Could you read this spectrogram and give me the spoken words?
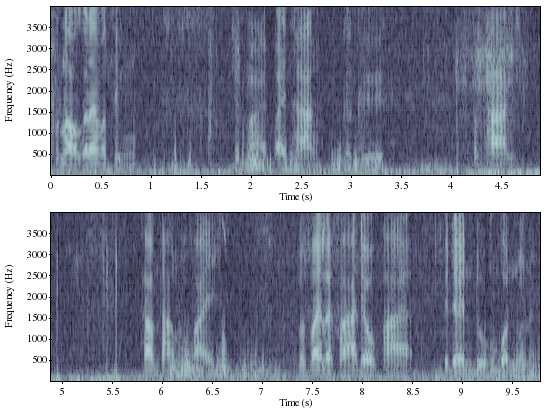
พวกเราก็ได้มาถึงจุดหมายปลายทางก็คือสะพานข้ามทางรถไฟ รถไฟลอยฟ้า เดี๋ยวพาไปเดินดูข้างบนมันนะ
